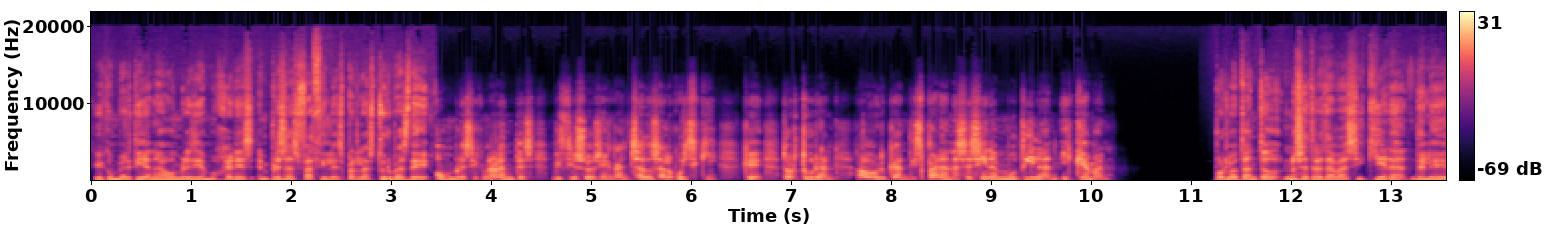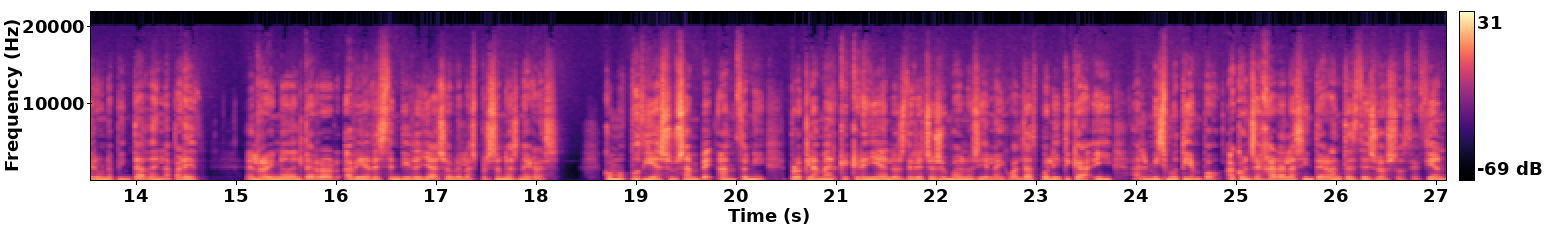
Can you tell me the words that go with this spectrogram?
que convertían a hombres y a mujeres en presas fáciles para las turbas de hombres ignorantes, viciosos y enganchados al whisky, que torturan, ahorcan, disparan, asesinan, mutilan y queman. Por lo tanto, no se trataba siquiera de leer una pintada en la pared. El reino del terror había descendido ya sobre las personas negras. ¿Cómo podía Susan B. Anthony proclamar que creía en los derechos humanos y en la igualdad política y, al mismo tiempo, aconsejar a las integrantes de su asociación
